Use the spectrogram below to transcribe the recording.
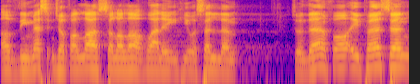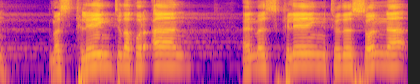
of the Messenger of Allah sallallahu alayhi wasallam. So therefore a person must cling to the Quran and must cling to the sunnah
